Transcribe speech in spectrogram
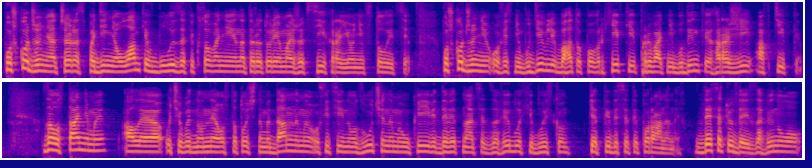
Пошкодження через падіння уламків були зафіксовані на території майже всіх районів столиці. Пошкоджені офісні будівлі, багатоповерхівки, приватні будинки, гаражі, автівки. За останніми, але очевидно не остаточними даними, офіційно озвученими у Києві 19 загиблих і близько 50 поранених. 10 людей загинуло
